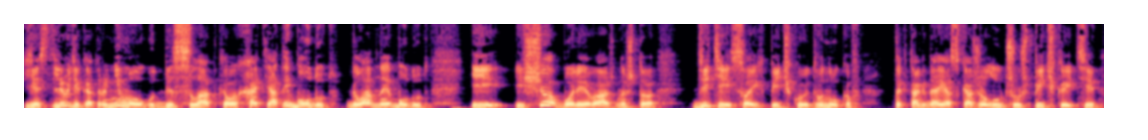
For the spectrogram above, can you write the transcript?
Есть люди, которые не могут без сладкого, хотят и будут. Главное, будут. И еще более важно, что детей своих пичкают, внуков – так тогда я скажу, лучше уж пичкайте,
